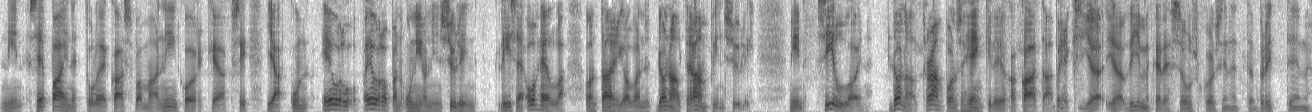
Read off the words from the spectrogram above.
niin se paine tulee kasvamaan niin korkeaksi. Ja kun Euro- Euroopan unionin sylin lisä ohella on tarjolla nyt Donald Trumpin syli, niin silloin Donald Trump on se henkilö, joka kaataa Brexit. Ja, ja viime kädessä uskoisin, että brittien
